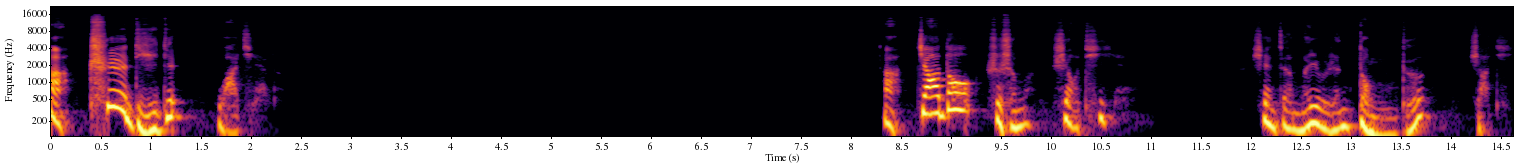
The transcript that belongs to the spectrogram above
啊，彻底的瓦解了。啊，家道是什么？孝悌。现在没有人懂得孝悌。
